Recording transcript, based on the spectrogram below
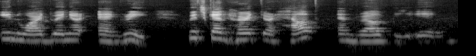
inward when you're angry, which can hurt your health and well being.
